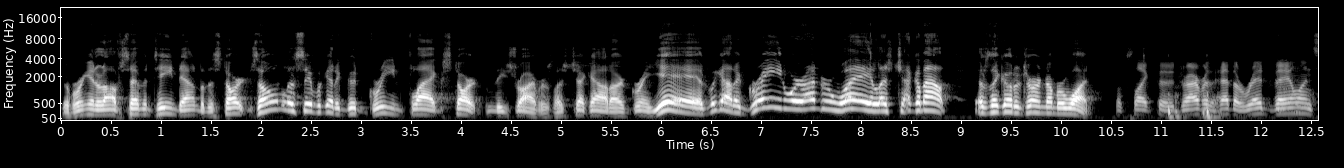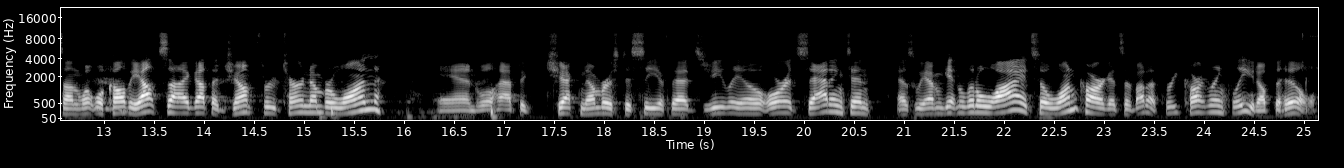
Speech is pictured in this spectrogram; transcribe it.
They're bringing it off 17 down to the start zone. Let's see if we get a good green flag start from these drivers. Let's check out our green. Yes, we got a green. We're underway. Let's check them out as they go to turn number one. Looks like the driver that had the red valence on what we'll call the outside got the jump through turn number one. And we'll have to check numbers to see if that's Giglio or it's Saddington as we have them getting a little wide. So one car gets about a three cart length lead up the hill.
